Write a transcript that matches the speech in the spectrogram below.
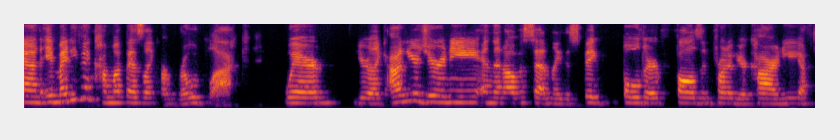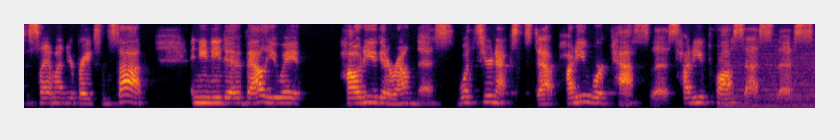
And it might even come up as like a roadblock where you're like on your journey and then all of a sudden like this big boulder falls in front of your car and you have to slam on your brakes and stop. And you need to evaluate how do you get around this? What's your next step? How do you work past this? How do you process this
